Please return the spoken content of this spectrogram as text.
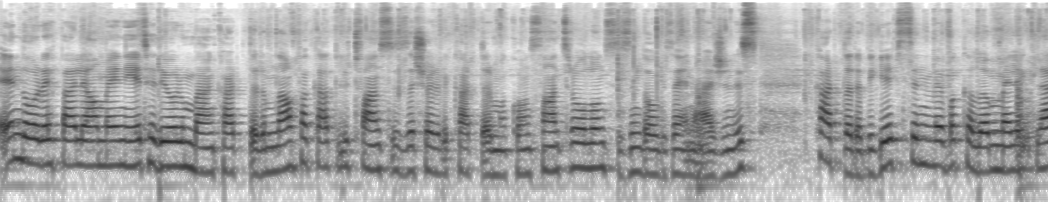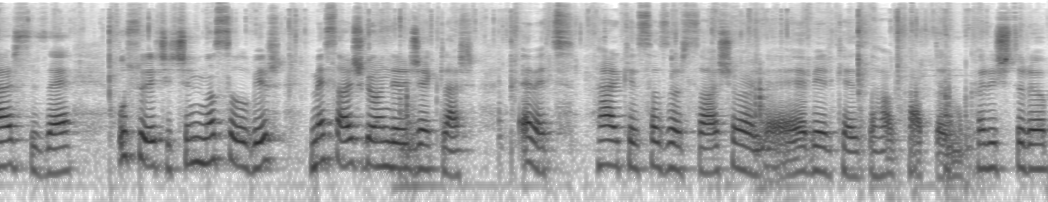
en doğru rehberliği almaya niyet ediyorum ben kartlarımdan. Fakat lütfen siz de şöyle bir kartlarıma konsantre olun. Sizin de o güzel enerjiniz kartlara bir geçsin ve bakalım melekler size bu süreç için nasıl bir mesaj gönderecekler. Evet, herkes hazırsa şöyle bir kez daha kartlarımı karıştırıp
